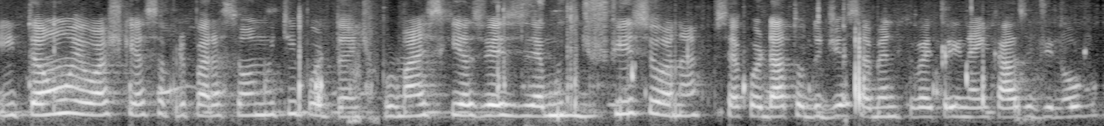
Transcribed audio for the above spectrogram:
então eu acho que essa preparação é muito importante, por mais que às vezes é muito difícil, né? Você acordar todo dia sabendo que vai treinar em casa de novo.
